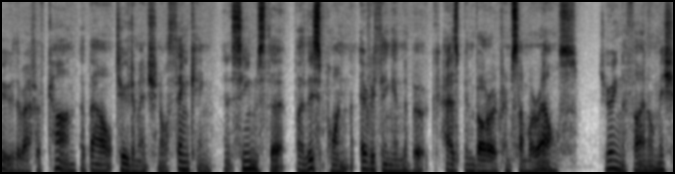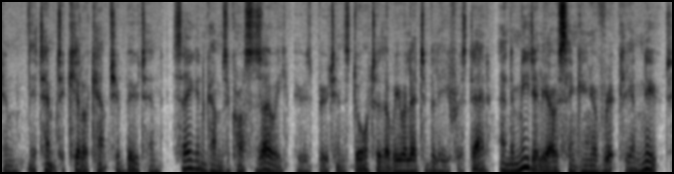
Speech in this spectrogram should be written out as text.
II, The Wrath of Khan, about two dimensional thinking. And it seems that by this point, everything in the book has been borrowed from somewhere else. During the final mission, the attempt to kill or capture Boutin, Sagan comes across Zoe, who's Boutin's daughter that we were led to believe was dead. And immediately I was thinking of Ripley and Newt.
